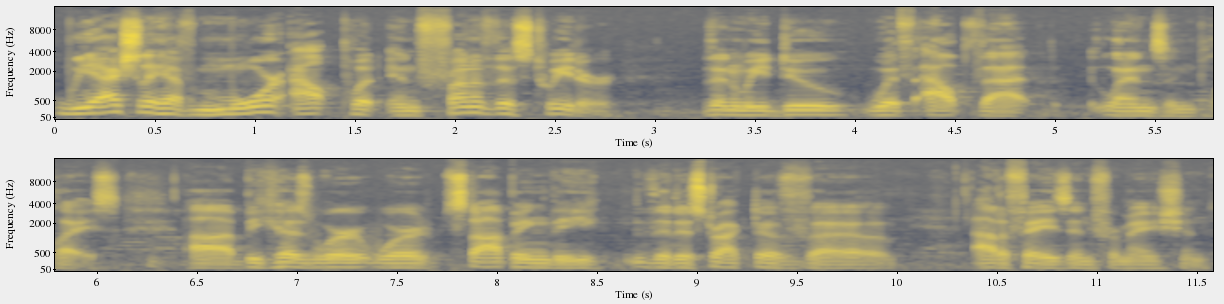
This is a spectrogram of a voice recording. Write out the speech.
We actually have more output in front of this tweeter than we do without that lens in place uh, because we're, we're stopping the, the destructive uh, out of phase information.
